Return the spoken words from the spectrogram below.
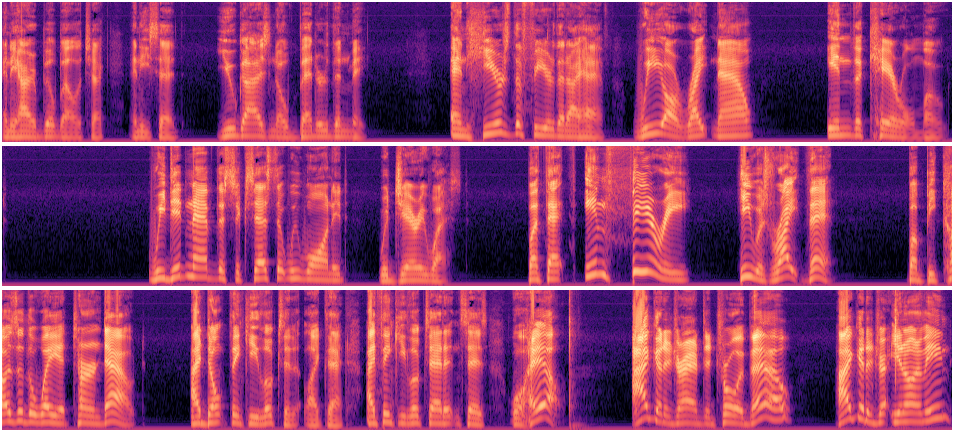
And he hired Bill Belichick, and he said, you guys know better than me. And here's the fear that I have. We are right now in the Carroll mode. we didn't have the success that we wanted with Jerry West. But that, in theory, he was right then. But because of the way it turned out, I don't think he looks at it like that. I think he looks at it and says, well, hell, I could have drafted Troy Bell. I could have, you know what I mean?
